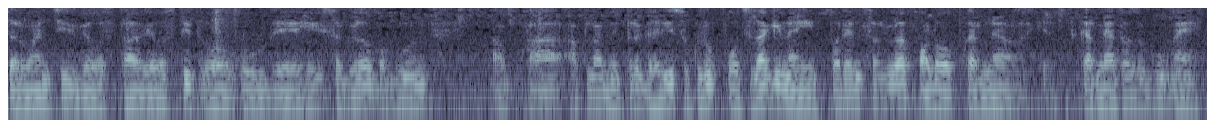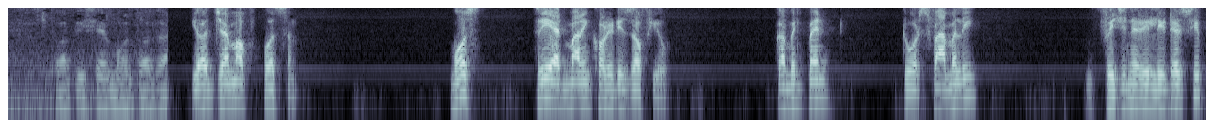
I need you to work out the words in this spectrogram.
सर्वांची व्यवस्था व्यवस्थित हो होऊ दे हे सगळं बघून आप- हा आपला मित्र घरी सुखरूप पोचला की नाही इथपर्यंत सगळं फॉलोअप करण्या करण्याचा जो गुण आहे तो अतिशय महत्त्वाचा आहे You're a gem of person. Most three admiring qualities of you commitment towards family, visionary leadership,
